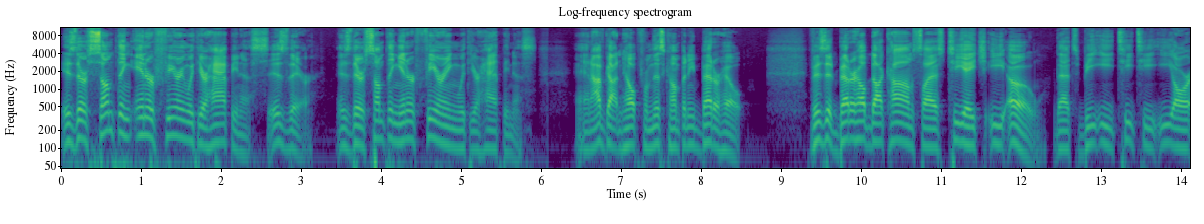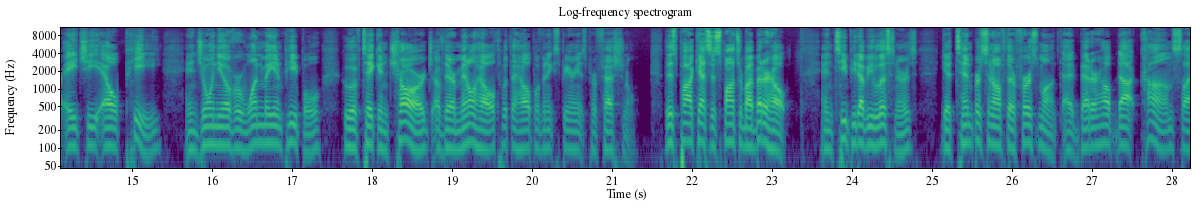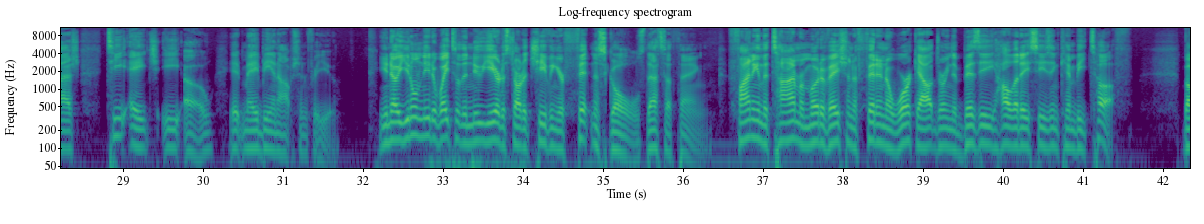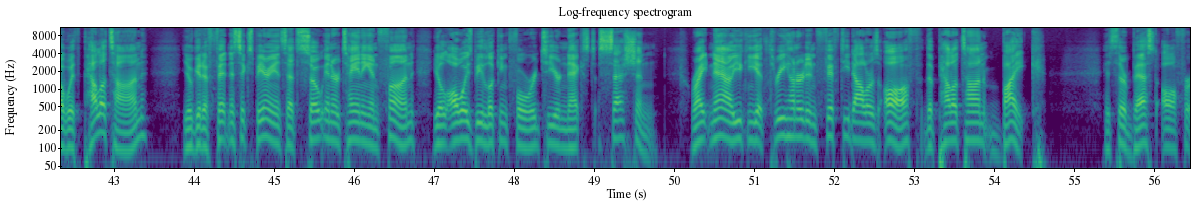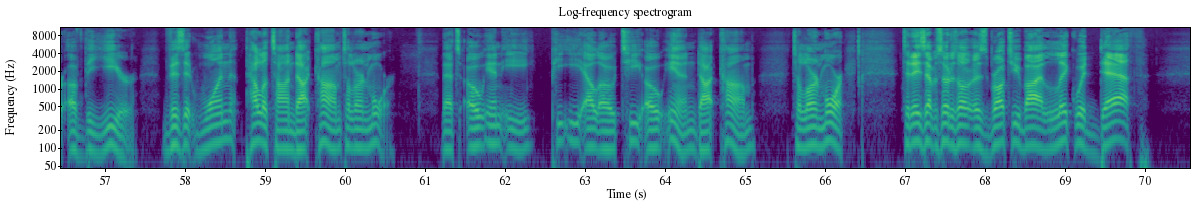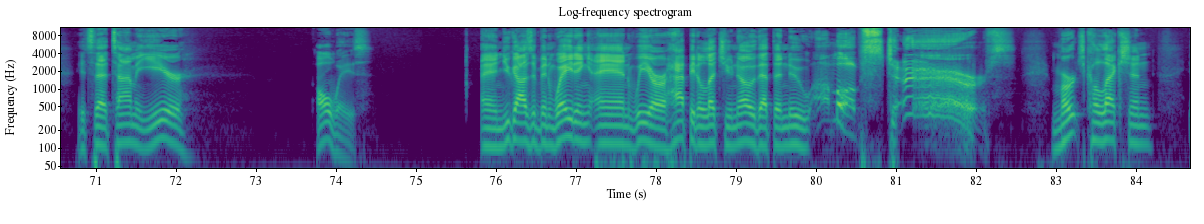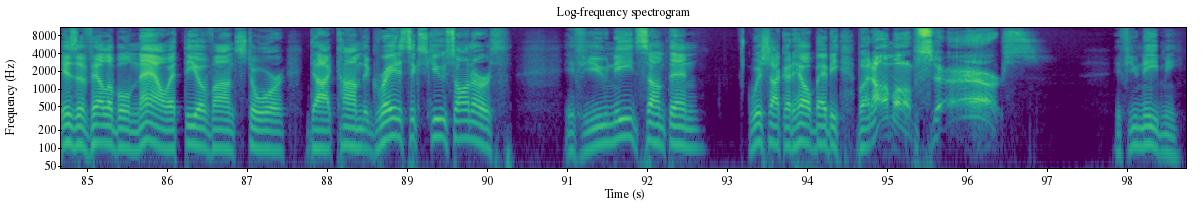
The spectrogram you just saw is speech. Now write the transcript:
Is there something interfering with your happiness? Is there? Is there something interfering with your happiness? And I've gotten help from this company, BetterHelp. Visit betterhelp.com slash T-H-E-O. That's B-E-T-T-E-R-H-E-L-P and join the over 1 million people who have taken charge of their mental health with the help of an experienced professional. This podcast is sponsored by BetterHelp, and TPW listeners get 10% off their first month at betterhelp.com slash T-H-E-O. T H E O, it may be an option for you. You know, you don't need to wait till the new year to start achieving your fitness goals. That's a thing. Finding the time or motivation to fit in a workout during the busy holiday season can be tough. But with Peloton, you'll get a fitness experience that's so entertaining and fun, you'll always be looking forward to your next session. Right now, you can get $350 off the Peloton bike. It's their best offer of the year. Visit onepeloton.com to learn more. That's O N E P E L O T O N.com to learn more. Today's episode is, is brought to you by Liquid Death. It's that time of year, always. And you guys have been waiting, and we are happy to let you know that the new I'm upstairs merch collection is available now at theovonstore.com. The greatest excuse on earth. If you need something, wish I could help, baby, but I'm upstairs. If you need me,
